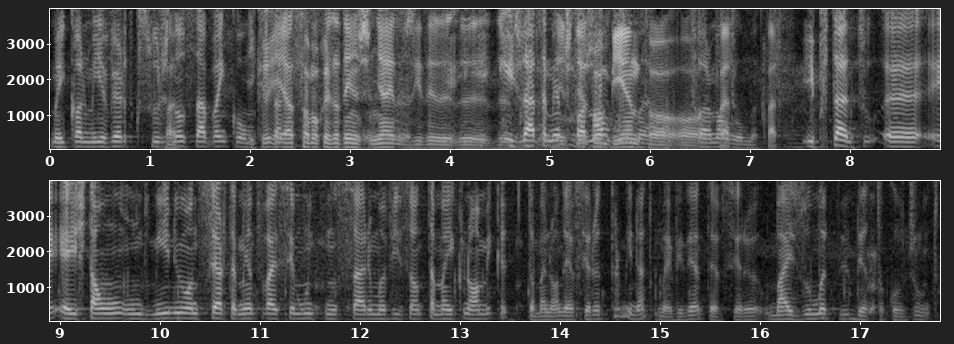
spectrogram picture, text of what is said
uma economia verde que surge, claro. não se sabe bem como. E que Portanto, é só uma coisa de engenheiros e de, de, de, exatamente, de, de, de forma ambiente alguma, ou, ou, de forma claro, alguma. Claro. E portanto uh, aí está um, um, domínio onde certamente vai ser muito necessário uma visão também económica, que também não deve ser a determinante, como é evidente, deve ser mais uma dentro do conjunto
